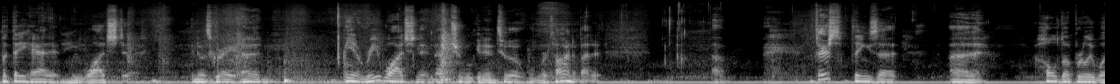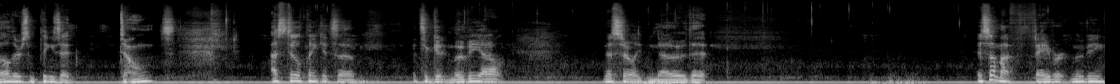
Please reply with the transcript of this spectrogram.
but they had it and we watched it, and it was great. And you know, rewatching it, and I'm sure we'll get into it when we're talking about it. Uh, there's some things that uh, hold up really well. There's some things that don't. I still think it's a it's a good movie. I don't necessarily know that it's not my favorite movie.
